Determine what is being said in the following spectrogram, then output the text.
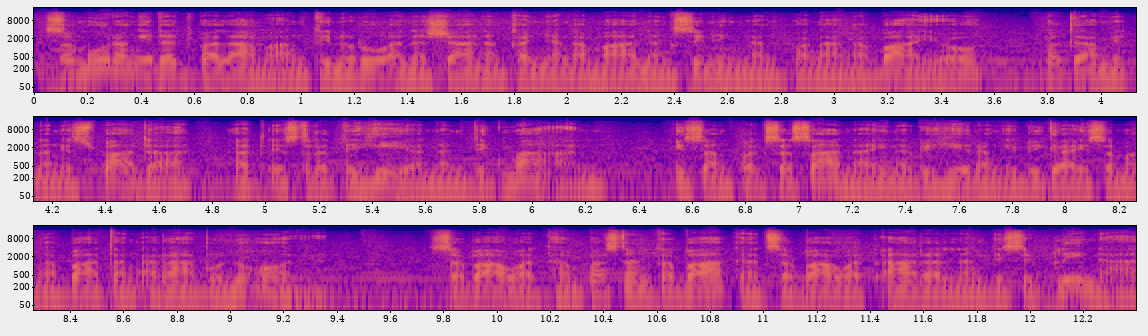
Sa murang edad pa lamang, tinuruan na siya ng kanyang ama ng sining ng pangangabayo, paggamit ng espada at estratehiya ng digmaan, isang pagsasanay na bihirang ibigay sa mga batang Arabo noon. Sa bawat hampas ng tabak at sa bawat aral ng disiplina,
